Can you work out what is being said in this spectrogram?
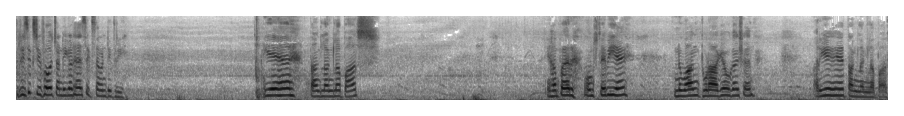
364 चंडीगढ़ है 673 ये है तांगलंगला पास। यहाँ पर होम स्टे भी है। नवांग थोड़ा आगे होगा शायद। और ये है तांगलंगला पास।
